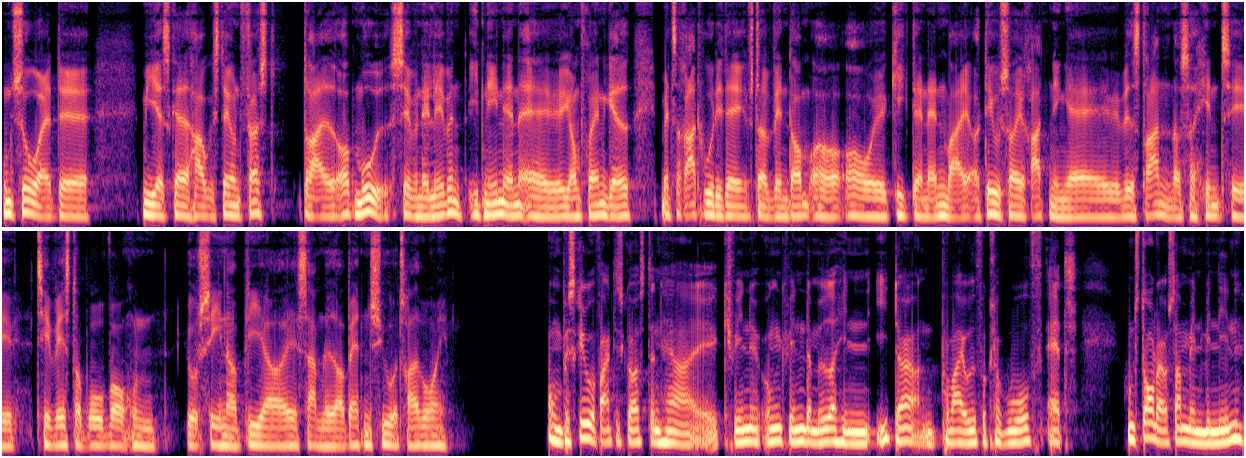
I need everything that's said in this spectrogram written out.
Hun så, at øh, Mia Skade Haugestaven først drejede op mod 7-Eleven i den ene ende af øh, Jomfruenegade, men så ret hurtigt derefter vendte om og, og øh, gik den anden vej. Og det er jo så i retning af øh, ved stranden og så hen til, til Vesterbro, hvor hun jo senere bliver øh, samlet op af den 37-årige. Og hun beskriver faktisk også den her øh, kvinde, unge kvinde, der møder hende i døren på vej ud fra Club Wolf, at hun står der jo sammen med en veninde,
